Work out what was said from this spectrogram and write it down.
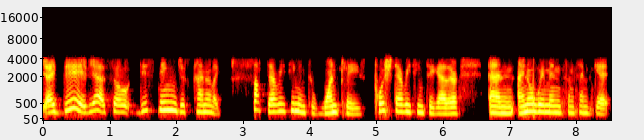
yeah, I did. Yeah. So this thing just kind of like sucked everything into one place, pushed everything together. And I know women sometimes get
